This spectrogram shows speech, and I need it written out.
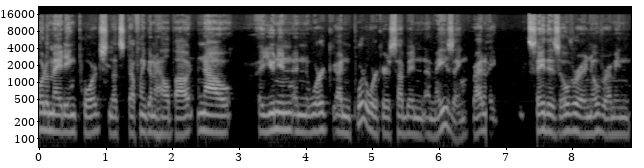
Automating ports, that's definitely going to help out. Now, union and work and port workers have been amazing, right? Say this over and over. I mean,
